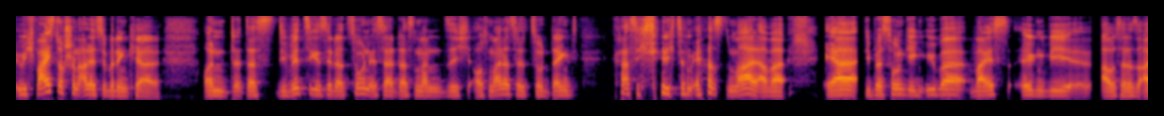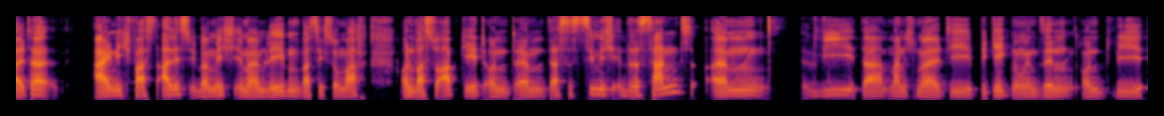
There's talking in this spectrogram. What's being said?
ich weiß doch schon alles über den Kerl. Und das, die witzige Situation ist ja, dass man sich aus meiner Situation denkt, krass, ich sehe dich zum ersten Mal, aber er, die Person gegenüber, weiß irgendwie, äh, außer das Alter, eigentlich fast alles über mich in meinem Leben, was ich so mache und was so abgeht. Und ähm, das ist ziemlich interessant, ähm, wie da manchmal die Begegnungen sind und wie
